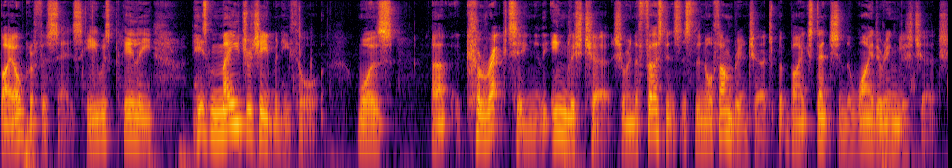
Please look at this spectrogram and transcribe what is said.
biographer says, he was clearly his major achievement. He thought was uh, correcting the English Church, or in the first instance the Northumbrian Church, but by extension the wider English Church,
